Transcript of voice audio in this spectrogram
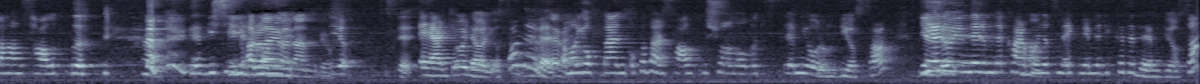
daha sağlıklı bir şey aramıyor. yönlendiriyor. İşte eğer ki öyle arıyorsan evet. Evet. Ama yok ben o kadar sağlıklı şu an olmak istemiyorum diyorsan, diğer de- öğünlerimde karbonhidratım ekmeğime dikkat ederim diyorsan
